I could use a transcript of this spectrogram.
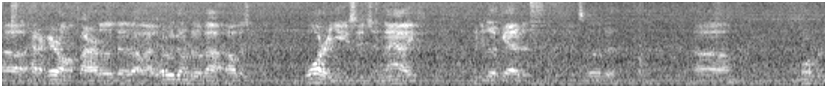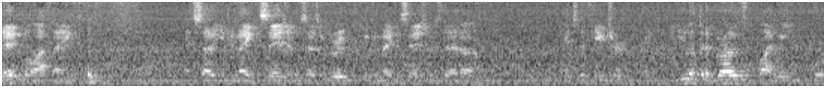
uh, had our hair on fire a little bit about like, what are we gonna do about all this water usage? And now, when you look at it, it's, it's a little bit, um, more predictable, I think. And so you can make decisions as a group, we can make decisions that, uh, into the future. You look at a growth like we were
